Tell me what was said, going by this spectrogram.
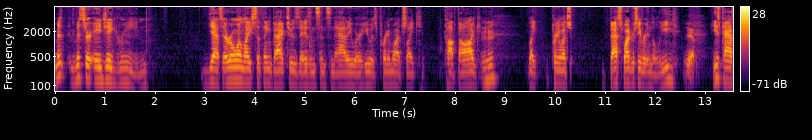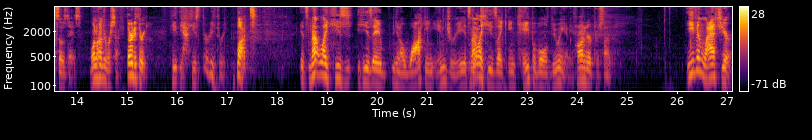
Mr. AJ Green. Yes, everyone likes to think back to his days in Cincinnati where he was pretty much like top dog, Mm-hmm. Like pretty much best wide receiver in the league. Yeah. He's past those days. 100%. 33. He yeah, he's 33. But it's not like he's he's a, you know, walking injury. It's not Yes. like he's like incapable of doing anything. 100%. even last year,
